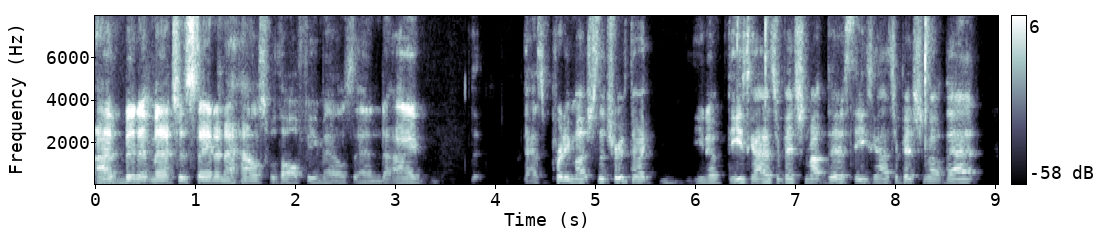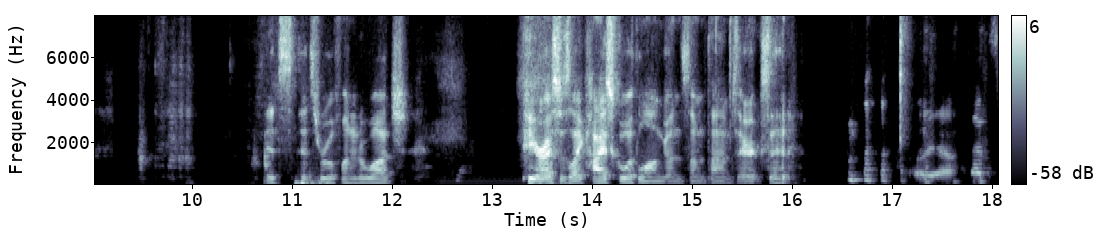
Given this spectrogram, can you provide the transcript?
I've been at matches staying in a house with all females, and I that's pretty much the truth. They're like, you know, these guys are bitching about this, these guys are bitching about that. It's it's real funny to watch. PRS is like high school with long guns sometimes, Eric said. oh yeah. That's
